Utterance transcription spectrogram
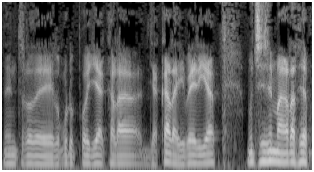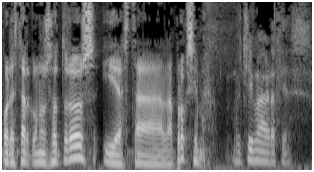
dentro del grupo Yacala, Yacala Iberia. Muchísimas gracias por estar con nosotros y hasta la próxima. Muchísimas gracias.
